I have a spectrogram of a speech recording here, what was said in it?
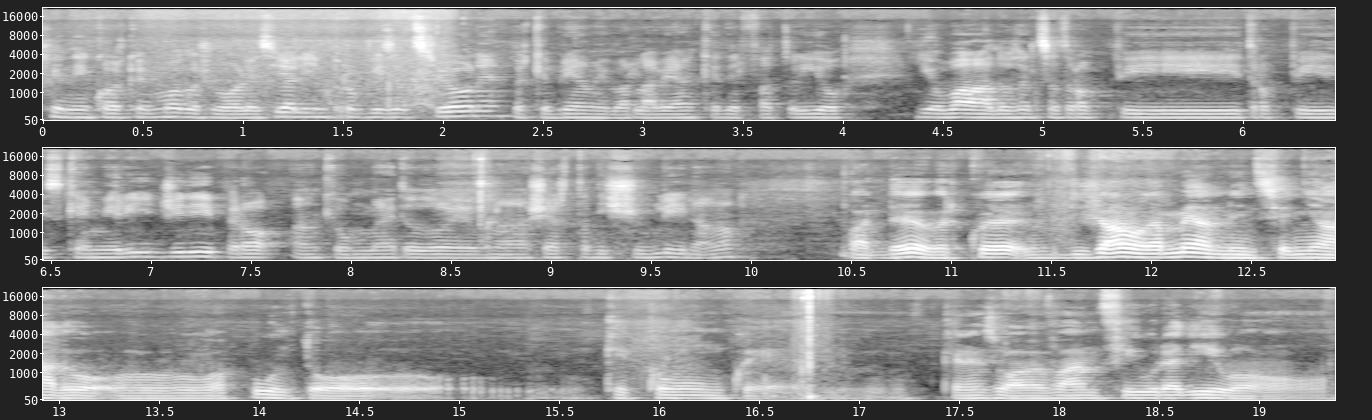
Quindi in qualche modo ci vuole sia l'improvvisazione, perché prima mi parlavi anche del fatto che io, io vado senza troppi, troppi schemi rigidi, però anche un metodo e una certa disciplina, no? Guarda, io per que- diciamo che a me hanno insegnato oh, appunto che comunque, che ne so, fare un figurativo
